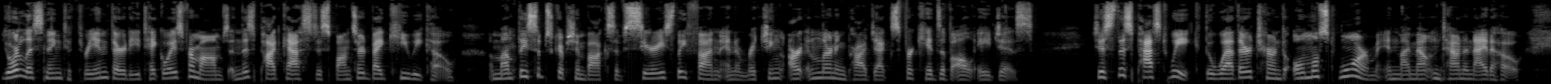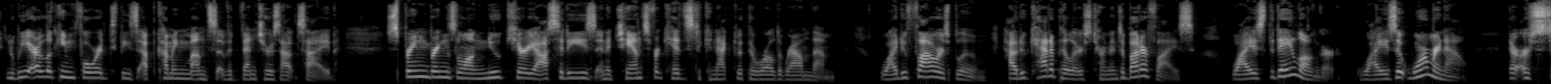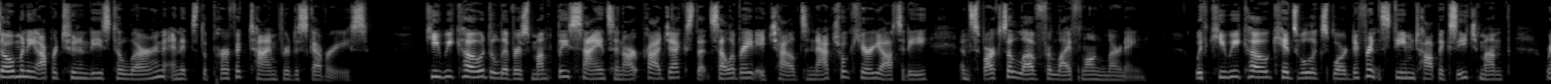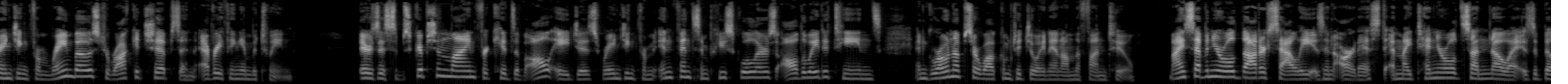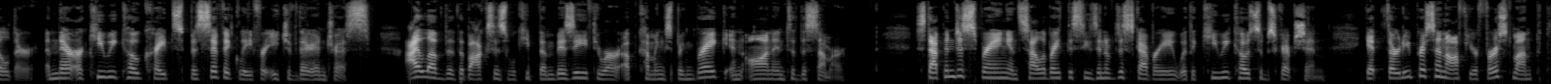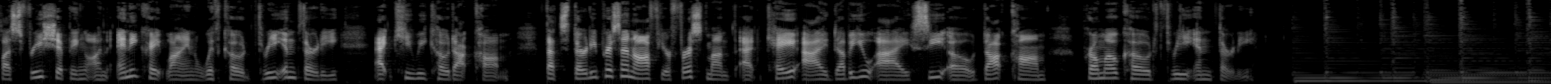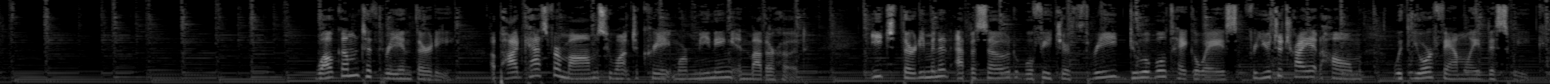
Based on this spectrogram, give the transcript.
You're listening to 3 and 30 Takeaways for Moms, and this podcast is sponsored by KiwiCo, a monthly subscription box of seriously fun and enriching art and learning projects for kids of all ages. Just this past week, the weather turned almost warm in my mountain town in Idaho, and we are looking forward to these upcoming months of adventures outside. Spring brings along new curiosities and a chance for kids to connect with the world around them. Why do flowers bloom? How do caterpillars turn into butterflies? Why is the day longer? Why is it warmer now? There are so many opportunities to learn, and it's the perfect time for discoveries. KiwiCo delivers monthly science and art projects that celebrate a child's natural curiosity and sparks a love for lifelong learning. With KiwiCo, kids will explore different STEAM topics each month, ranging from rainbows to rocket ships and everything in between. There's a subscription line for kids of all ages, ranging from infants and preschoolers all the way to teens, and grown ups are welcome to join in on the fun too. My seven year old daughter Sally is an artist, and my 10 year old son Noah is a builder, and there are KiwiCo crates specifically for each of their interests. I love that the boxes will keep them busy through our upcoming spring break and on into the summer. Step into spring and celebrate the season of discovery with a KiwiCo subscription. Get 30% off your first month plus free shipping on any crate line with code 3 in 30 at kiwico.com. That's 30% off your first month at kiwico.com, promo code 3 in 30. Welcome to 3 in 30 a podcast for moms who want to create more meaning in motherhood. Each 30 minute episode will feature three doable takeaways for you to try at home with your family this week.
